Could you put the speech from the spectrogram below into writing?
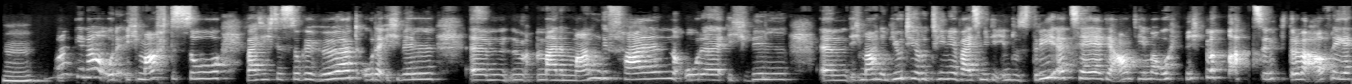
Mhm. Ja, genau. Oder ich mache das so, weil sich das so gehört. Oder ich will ähm, meinem Mann gefallen. Oder ich will, ähm, ich mache eine Beauty-Routine, weil es mir die Industrie erzählt. Ja, auch ein Thema, wo ich mich wahnsinnig darüber aufrege.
